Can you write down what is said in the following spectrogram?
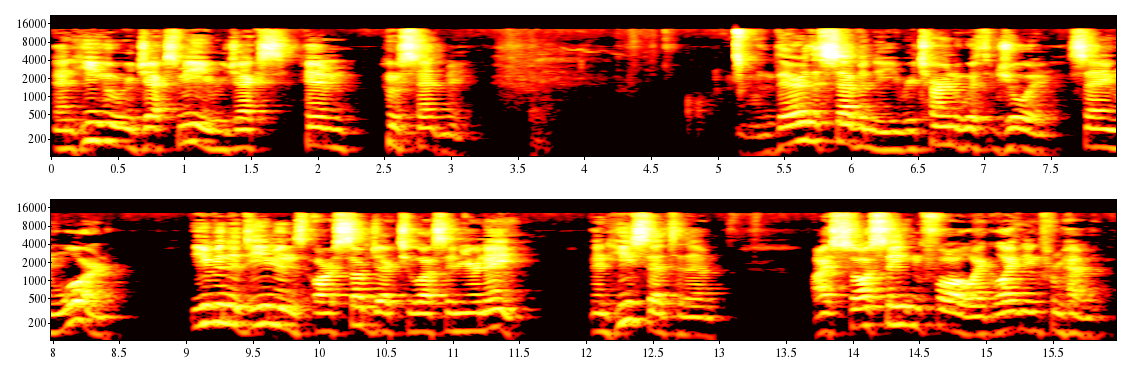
And he who rejects me rejects him who sent me. There the seventy returned with joy, saying, Lord, even the demons are subject to us in your name. And he said to them, I saw Satan fall like lightning from heaven.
